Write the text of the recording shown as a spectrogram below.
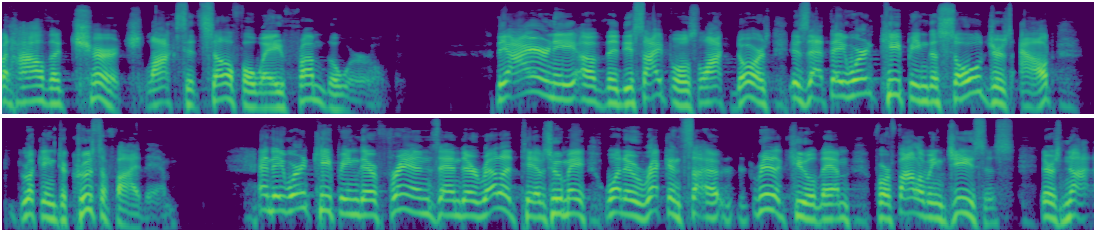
but how the church locks itself away from the world. The irony of the disciples' locked doors is that they weren't keeping the soldiers out looking to crucify them and they weren't keeping their friends and their relatives who may want to reconcile, ridicule them for following Jesus. There's not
